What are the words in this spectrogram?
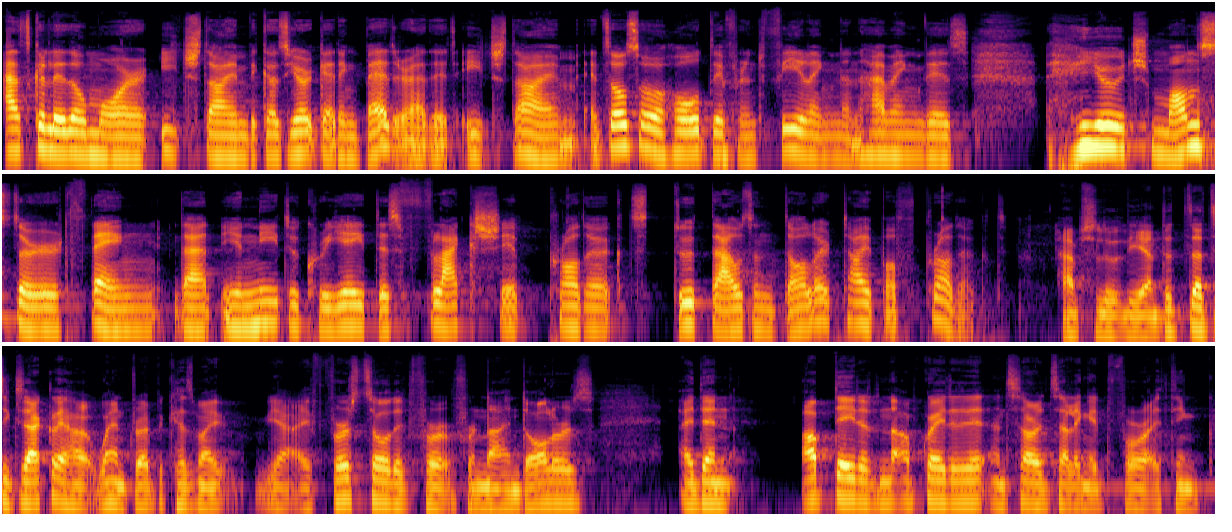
ask a little more each time because you're getting better at it each time. It's also a whole different feeling than having this huge monster thing that you need to create this flagship product, $2,000 type of product. Absolutely. And that, that's exactly how it went, right? Because my, yeah, I first sold it for, for $9. I then updated and upgraded it and started selling it for, I think,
